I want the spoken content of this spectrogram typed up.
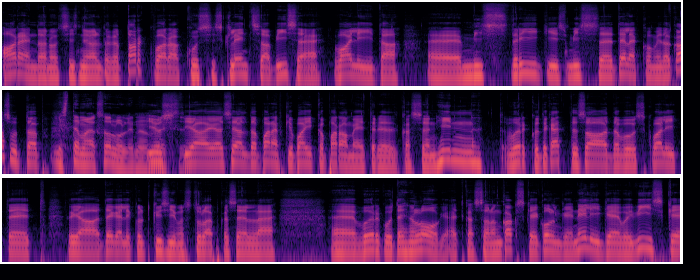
arendanud siis nii-öelda ka tarkvara, kus siis klient saab ise valida, äh, mis riigis, mis telekomi ta kasutab. mis tema jaoks oluline on. just ja, ja seal ta panebki paika parameetrid, et kas see on hind, võrkude kättesaadavus, kvaliteet ja tegelikult küsimus tuleb ka selle äh, võrgutehnoloogia, et kas seal on 2G, 3G, 4G või 5G,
